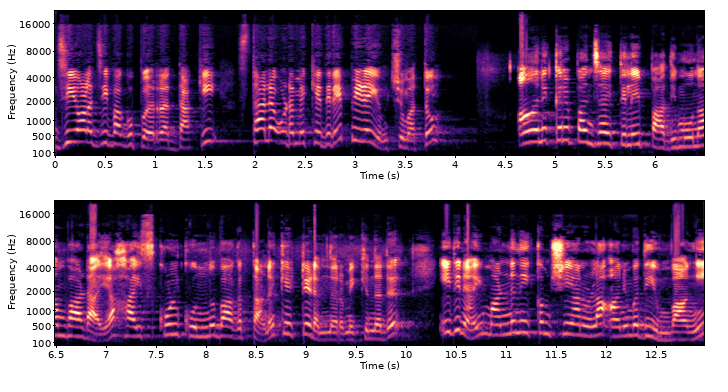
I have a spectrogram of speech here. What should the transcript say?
ജിയോളജി വകുപ്പ് റദ്ദാക്കി സ്ഥല ഉടമയ്ക്കെതിരെ പിഴയും ചുമത്തും. ആനക്കര പഞ്ചായത്തിലെ പതിമൂന്നാം വാർഡായ ഹൈസ്കൂൾ കുന്നുഭാഗത്താണ് കെട്ടിടം നിർമ്മിക്കുന്നത്. ഇതിനായി മണ്ണ് നീക്കം ചെയ്യാനുള്ള അനുമതിയും വാങ്ങി.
